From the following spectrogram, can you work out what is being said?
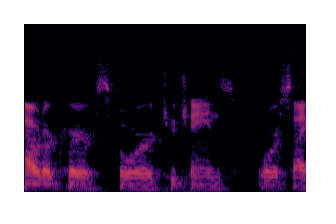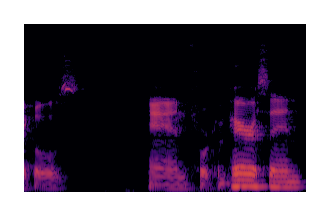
outer curves for two chains or cycles. And for comparison,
